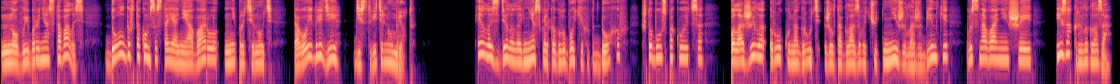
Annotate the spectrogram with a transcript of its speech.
Но выбора не оставалось. Долго в таком состоянии авару не протянуть, Того и гляди, действительно умрет. Элла сделала несколько глубоких вдохов, чтобы успокоиться, положила руку на грудь желтоглазого чуть ниже ложбинки в основании шеи и закрыла глаза.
